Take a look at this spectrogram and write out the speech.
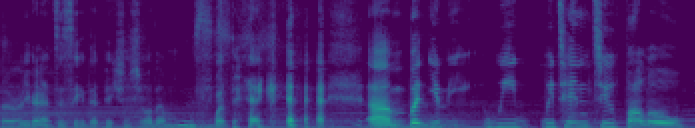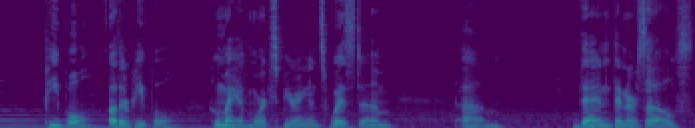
Sorry. You're gonna have to save that picture and show them what the heck. um, but you, we we tend to follow people, other people who might have more experience, wisdom, um, than than ourselves.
